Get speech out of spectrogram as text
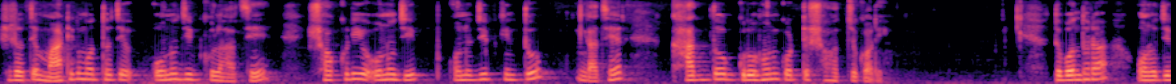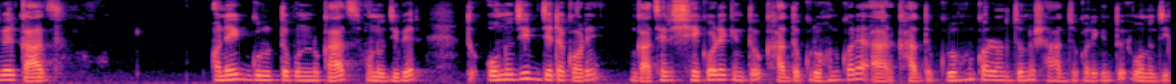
সেটা হচ্ছে মাটির মধ্যে যে অণুজীবগুলো আছে, সক্রিয় অণুজীব অণুজীব কিন্তু গাছের খাদ্য গ্রহণ করতে সাহায্য করে। তো বন্ধুরা, অণুজীবের কাজ অনেক গুরুত্বপূর্ণ কাজ অণুজীবের। তো অণুজীব যেটা করে, গাছের শেকড়ে কিন্তু খাদ্য গ্রহণ করে আর খাদ্য গ্রহণ করানোর জন্য সাহায্য করে কিন্তু অণুজীব।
